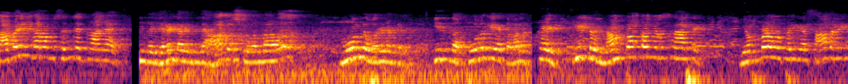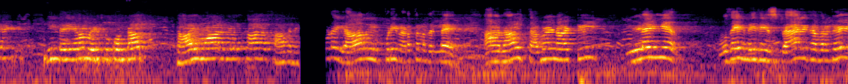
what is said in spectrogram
கபலீகரம் செஞ்சிருக்காங்க. இந்த இரண்டரை இந்த ஆகஸ்ட் வந்தாலும் மூன்று வருடங்கள். இந்த குறுகிய காலத்தில் இன்று நம் பக்கம் இருக்கிறார்கள். எவ்வளவு பெரிய சாதனைகள் இன்றைய நாம் எடுத்துக்கொண்டால் தாய்மார்களுக்கான சாதனை. கூட யாரும் இப்படி நடத்தினதில்லை. ஆனால் தமிழ்நாட்டில் இளைஞர் உதயநிதி ஸ்டாலின் அவர்கள்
